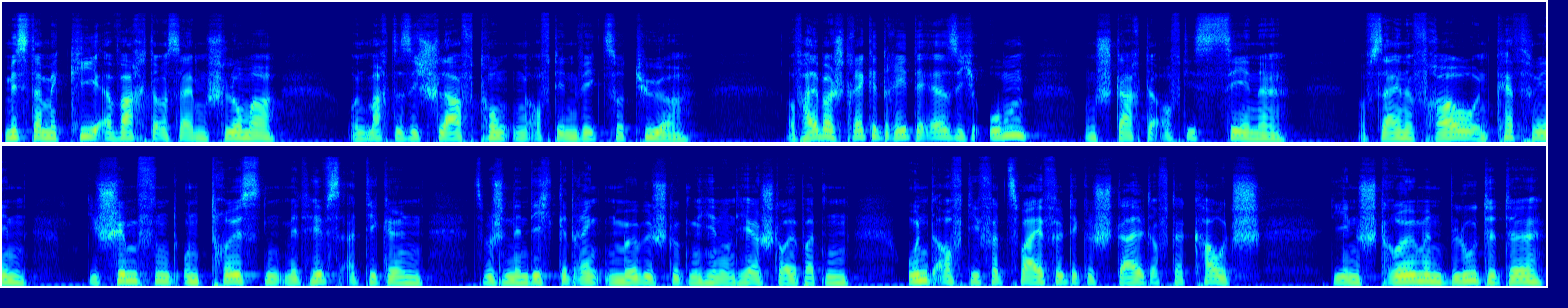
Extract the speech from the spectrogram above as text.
Mr. McKee erwachte aus seinem Schlummer und machte sich schlaftrunken auf den Weg zur Tür. Auf halber Strecke drehte er sich um und starrte auf die Szene, auf seine Frau und Catherine, die schimpfend und tröstend mit Hilfsartikeln zwischen den dicht gedrängten Möbelstücken hin und her stolperten, und auf die verzweifelte Gestalt auf der Couch, die in Strömen blutete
